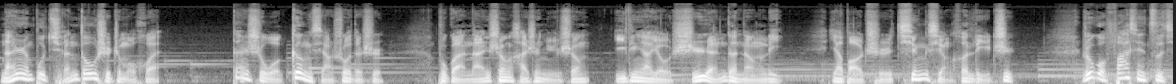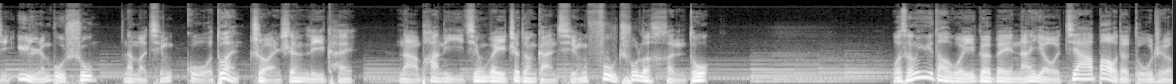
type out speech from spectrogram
男人不全都是这么坏。但是我更想说的是，不管男生还是女生，一定要有识人的能力，要保持清醒和理智。如果发现自己遇人不淑，那么，请果断转身离开，哪怕你已经为这段感情付出了很多。我曾遇到过一个被男友家暴的读者，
